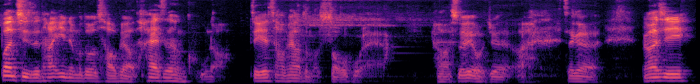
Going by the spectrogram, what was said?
不然其实他印那么多钞票，他还是很苦恼，这些钞票怎么收回来啊？好，所以我觉得啊，这个没关系，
